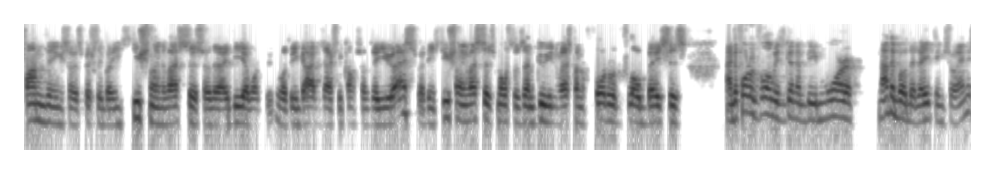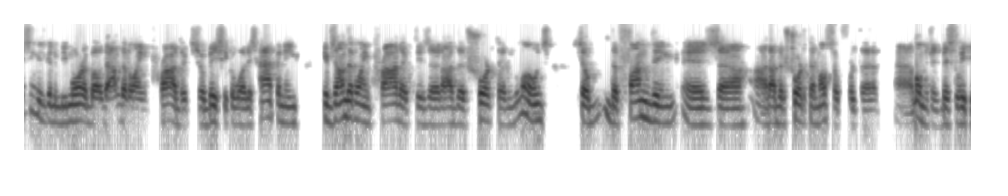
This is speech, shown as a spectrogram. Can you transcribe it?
funding, so especially by institutional investors, so the idea what we, what we got is actually comes from the US, but institutional investors, most of them do invest on a forward flow basis. And the forward flow is going to be more not about the ratings or anything. It's going to be more about the underlying product. So basically, what is happening if the underlying product is a rather short-term loans, so the funding is uh, rather short-term also for the uh, loan agents. Basically,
